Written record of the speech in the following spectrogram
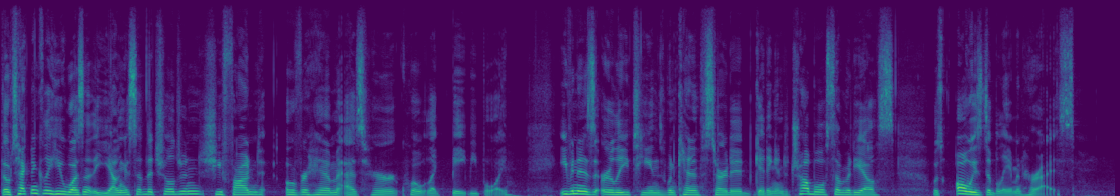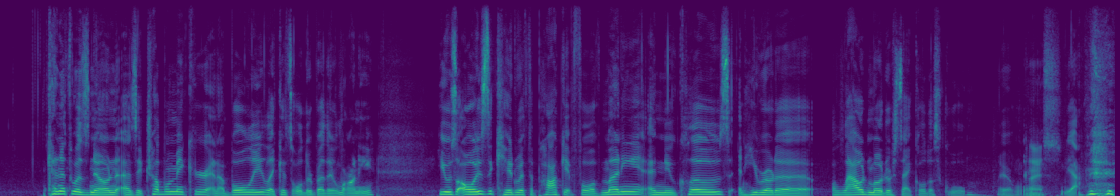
Though technically he wasn't the youngest of the children, she fawned over him as her, quote, like baby boy. Even in his early teens, when Kenneth started getting into trouble, somebody else was always to blame in her eyes. Kenneth was known as a troublemaker and a bully like his older brother Lonnie. He was always the kid with a pocket full of money and new clothes, and he rode a, a loud motorcycle to school. Nice. Yeah.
